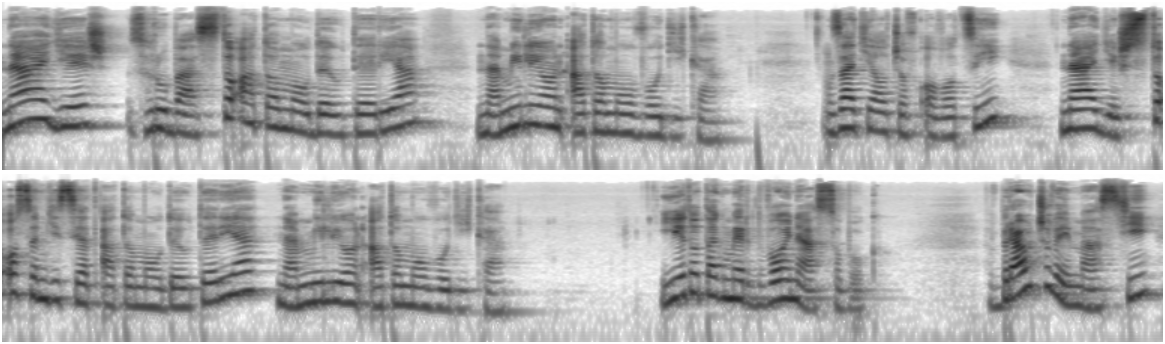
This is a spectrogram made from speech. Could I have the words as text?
nájdeš zhruba 100 atómov deutéria na milión atómov vodíka. Zatiaľ čo v ovoci nájdeš 180 atómov deutéria na milión atómov vodíka. Je to takmer dvojnásobok. V bravčovej masti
